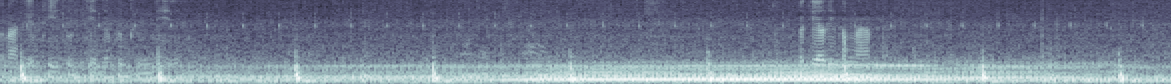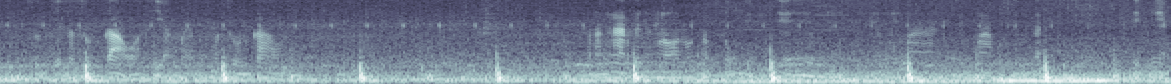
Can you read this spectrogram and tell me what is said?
ขนาดเอ็มทีศูนย์เจ็ดยังเพิ่งถึงนี่เลยไปเที่ยวที่ทำงานศูนย์เจ็ดและศูนย์เก้าอะเสียงแบบเหมันศูนย์เก้าพนักงานก็ยังรอรถรับส่งอยู่เอ๊ะยังไม่มามาไม่ถึงกันติดเงียบ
